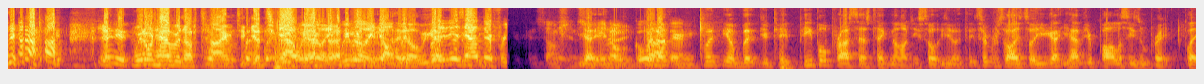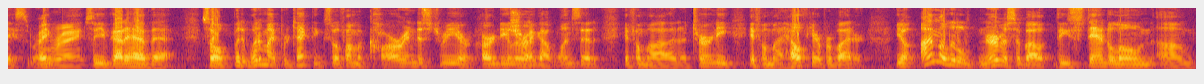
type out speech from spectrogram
Yeah, we don't have enough time to get to yeah, we that. really, we really don't. But, know, we but got- it is out there for your consumption. So, Yeah, you know, right. go but, out um, there and But, you know, but you take people, process, technology. So, you know, so first of all, so you got, you have your policies in place, right? Right. So you've got to have that. So, but what am I protecting? So if I'm a car industry or a car dealer, I got one set. If I'm a- an attorney, if I'm a healthcare provider, you know, I'm a little nervous about these standalone um,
